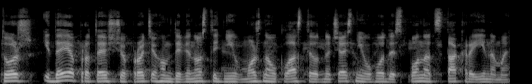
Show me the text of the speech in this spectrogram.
Тож ідея про те, що протягом 90 днів можна укласти одночасні угоди з понад 100 країнами,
